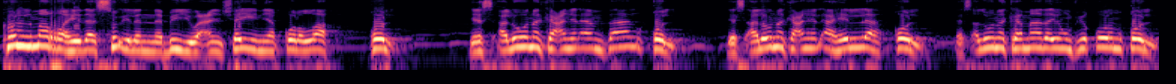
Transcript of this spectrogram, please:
كل مرة إذا سئل النبي عن شيء يقول الله قل. يسألونك عن الأنفال قل. يسألونك عن الأهلة قل. يسألونك ماذا ينفقون قل.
